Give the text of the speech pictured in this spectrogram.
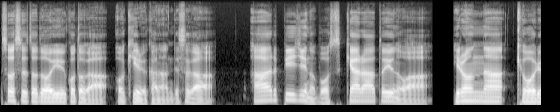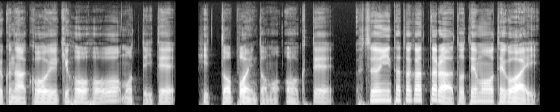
そうするとどういうことが起きるかなんですが、RPG のボスキャラというのはいろんな強力な攻撃方法を持っていて、ヒットポイントも多くて、普通に戦ったらとても手強い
